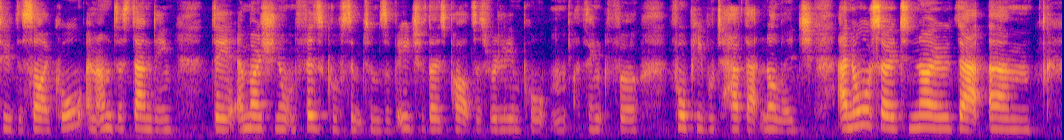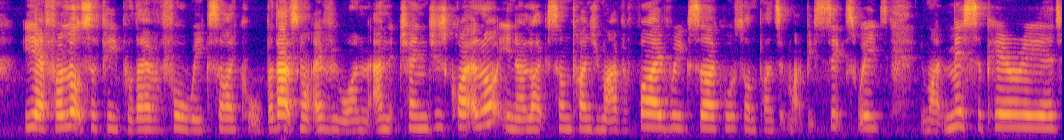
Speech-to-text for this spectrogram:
to the cycle and understanding the emotional and physical symptoms of each of those parts is really important i think for for people to have that knowledge. And also to know that um, yeah, for lots of people, they have a four week cycle, but that's not everyone, and it changes quite a lot. You know, like sometimes you might have a five week cycle, sometimes it might be six weeks, you might miss a period,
